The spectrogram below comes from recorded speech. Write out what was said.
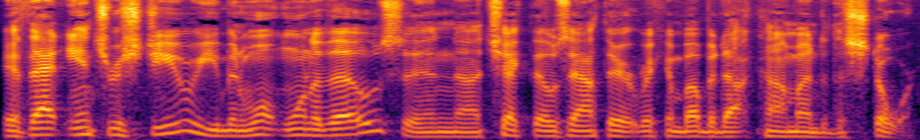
if that interests you or you've been wanting one of those, and uh, check those out there at rickandbubba.com under the store.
